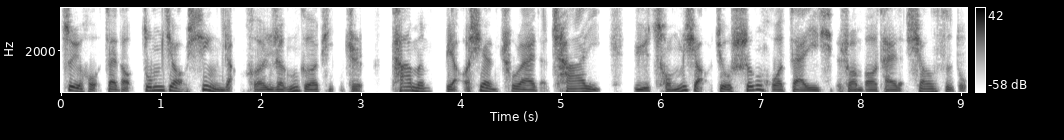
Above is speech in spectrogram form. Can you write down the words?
最后再到宗教信仰和人格品质，他们表现出来的差异，与从小就生活在一起的双胞胎的相似度。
